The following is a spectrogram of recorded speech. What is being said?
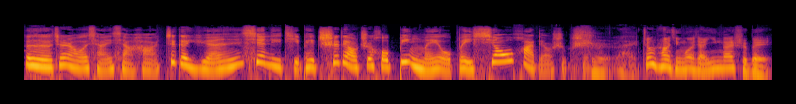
呃，这让我想一想哈，这个原线粒体被吃掉之后，并没有被消化掉，是不是？是，哎，正常情况下应该是被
